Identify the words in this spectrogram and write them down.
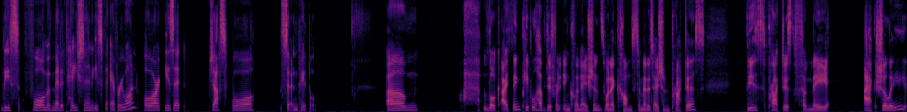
this form of meditation is for everyone or is it just for certain people? Um, look, I think people have different inclinations when it comes to meditation practice. This practice for me actually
